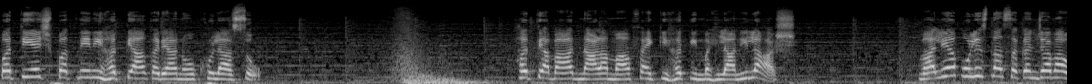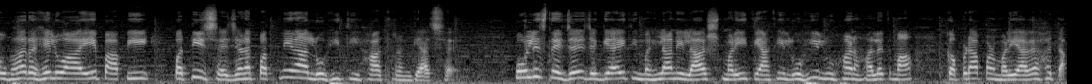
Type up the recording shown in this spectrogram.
પતિએ જ પત્નીની હત્યા કર્યાનો ખુલાસો. હત્યા બાદ નાળામાં ફેંકી હતી મહિલાની લાશ. વાલિયા પોલીસના સકંજામાં ઊભા રહેલો આ એ પાપી પતિ છે, જેણે પત્નીના લોહીથી હાથ રંગ્યા છે. પોલીસને જે જગ્યાએથી મહિલાની લાશ મળી ત્યાંથી લોહી લુહાણ હાલતમાં કપડાં પણ મળી આવ્યા હતા.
